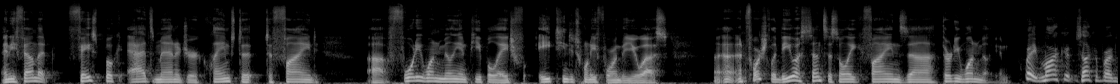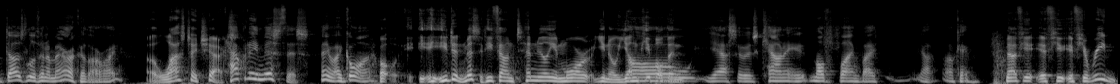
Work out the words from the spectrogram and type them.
And he found that Facebook Ads Manager claims to, to find uh, 41 million people aged 18 to 24 in the US. Uh, unfortunately, the US Census only finds uh, 31 million. Wait, Mark Zuckerberg does live in America, though, right? Uh, last I checked. How could he miss this? Anyway, go on. well, he, he didn't miss it. He found 10 million more, you know, young people than Oh, yes, it was counting, multiplying by, yeah, okay. Now, if you if you if you read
